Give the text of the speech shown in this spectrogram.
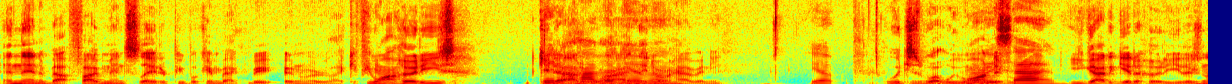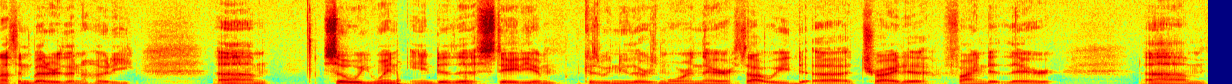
And then about five minutes later, people came back and be- and were like, if you want hoodies, get out of line. of They don't have any, Yep. which is what we Really wanted. sad. You got to get a hoodie. There's nothing better than a hoodie. Um, so we went into the stadium because we knew there was more in there. Thought we'd uh, try to find it there. Um,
